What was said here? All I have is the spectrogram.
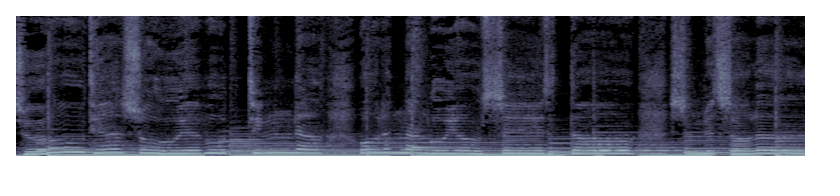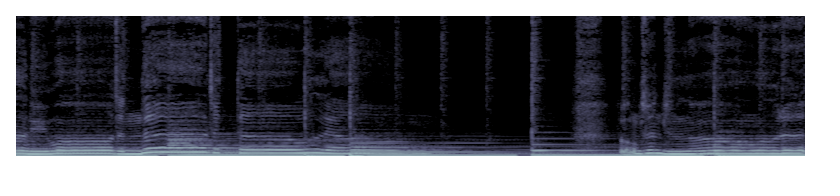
秋天树叶不停掉，我的难过有谁知道？身边少了你，我真的觉得无聊。风钻进了我的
